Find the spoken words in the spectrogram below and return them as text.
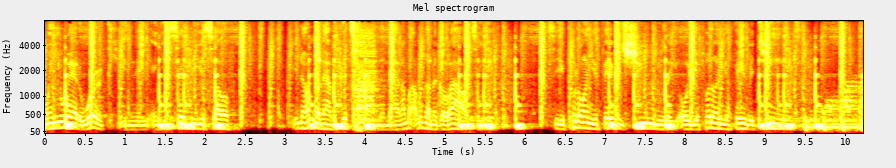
When you were at work and, and you said to yourself, you know, I'm gonna have a good time tonight. I'm, I'm gonna go out. So you, so you put on your favorite shoes or you put on your favorite jeans. game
